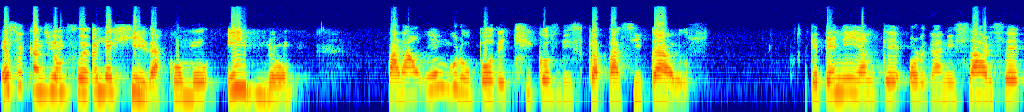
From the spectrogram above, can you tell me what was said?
Esa canción fue elegida como himno para un grupo de chicos discapacitados que tenían que organizarse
